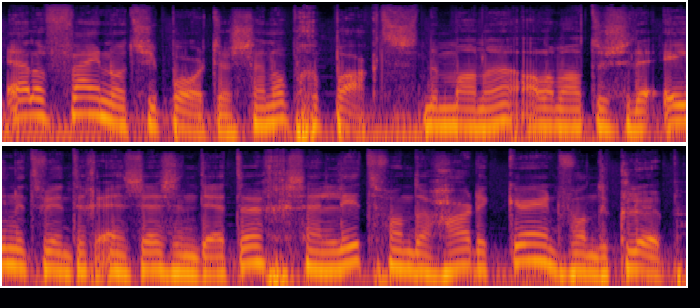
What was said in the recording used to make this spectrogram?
Elf Feyenoord-supporters zijn opgepakt. De mannen, allemaal tussen de 21 en 36, zijn lid van de harde kern van de club.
